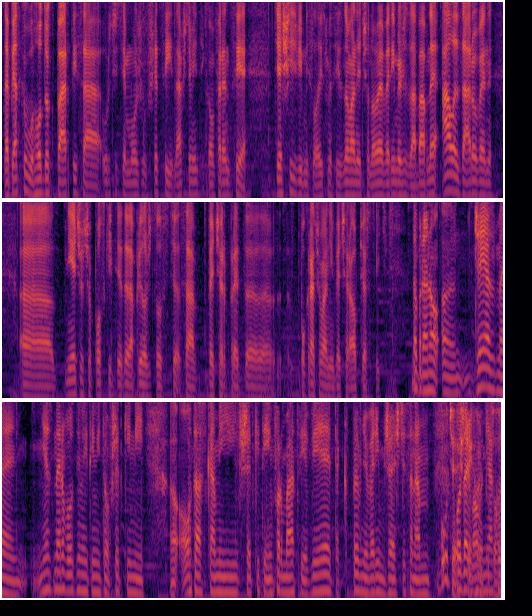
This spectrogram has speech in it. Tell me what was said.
na piatkovú hotdog party sa určite môžu všetci navštevníci konferencie tešiť. Vymysleli sme si znova niečo nové, veríme, že zábavné, ale zároveň uh, niečo, čo poskytne teda príležitosť sa večer pred uh, pokračovaním večera občerstviť. Dobre, no uh, Jaya sme neznervoznili týmito všetkými uh, otázkami, všetky tie informácie vie, tak pevne verím, že ešte sa nám Buďte, podarí ho nejako,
